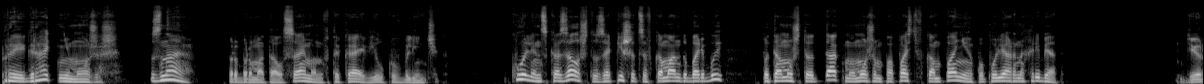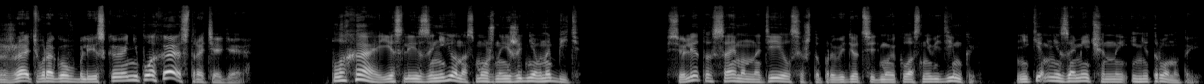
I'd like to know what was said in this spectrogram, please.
«Проиграть не можешь. Знаю», — пробормотал Саймон, втыкая вилку в блинчик. «Колин сказал, что запишется в команду борьбы, потому что так мы можем попасть в компанию популярных ребят». «Держать врагов близко — неплохая стратегия». «Плохая, если из-за нее нас можно ежедневно бить». Все лето Саймон надеялся, что проведет седьмой класс невидимкой, никем не замеченный и не тронутый.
